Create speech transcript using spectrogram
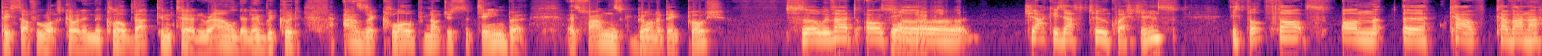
pissed off with what's going in the club. That can turn around, and then we could, as a club, not just a team, but as fans, go on a big push. So we've had also Jack has asked two questions. He's put thoughts on uh, Cav Kavanagh,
